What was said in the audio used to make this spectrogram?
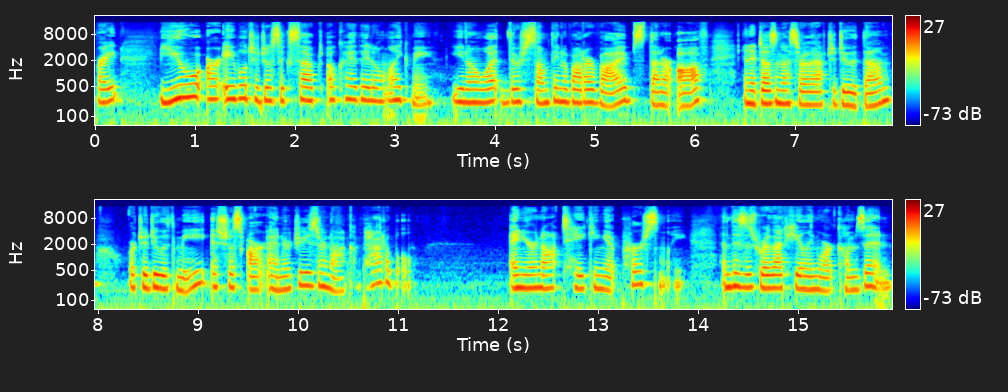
Right? You are able to just accept, okay, they don't like me. You know what? There's something about our vibes that are off, and it doesn't necessarily have to do with them or to do with me. It's just our energies are not compatible and you're not taking it personally. And this is where that healing work comes in.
